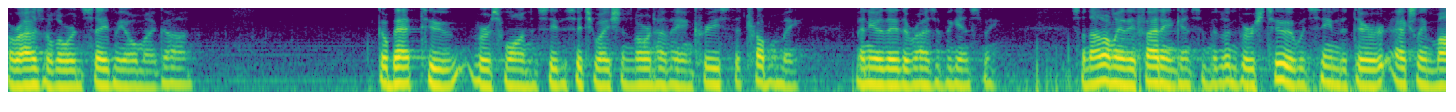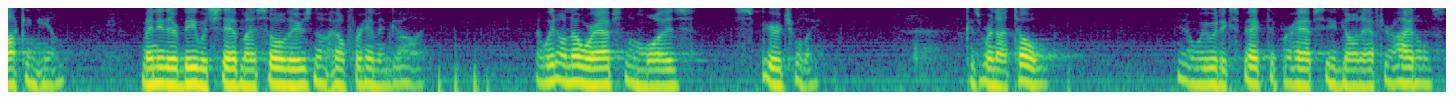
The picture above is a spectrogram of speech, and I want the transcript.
Arise, O Lord, and save me, O my God. Go back to verse 1 and see the situation. Lord, how they increase that trouble me. Many are they that rise up against me. So not only are they fighting against him, but in verse 2, it would seem that they're actually mocking him. Many there be which say of my soul, there is no help for him in God. Now, we don't know where Absalom was spiritually because we're not told. You know, we would expect that perhaps he had gone after idols,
